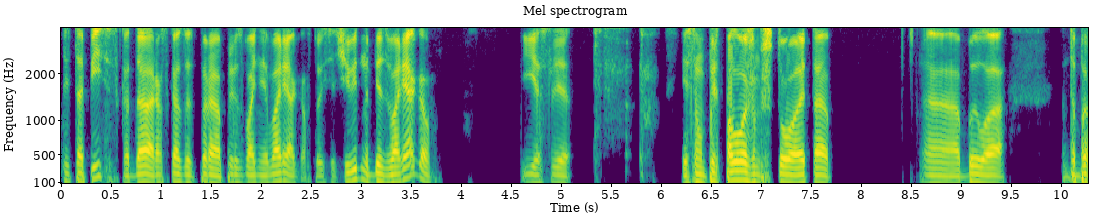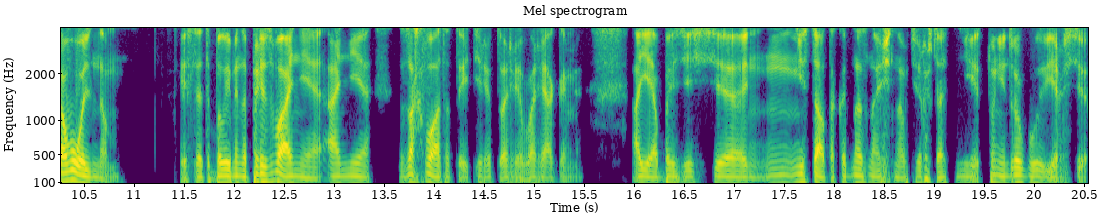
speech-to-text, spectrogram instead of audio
летописец, когда рассказывает про призвание варягов. То есть, очевидно, без варягов, если, если мы предположим, что это было добровольным, если это было именно призвание, а не захват этой территории варягами, а я бы здесь э, не стал так однозначно утверждать ни ту, ни другую версию.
